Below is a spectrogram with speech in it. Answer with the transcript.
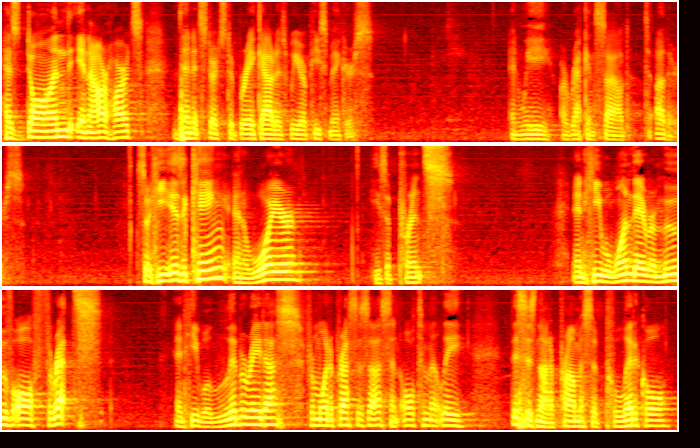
has dawned in our hearts, then it starts to break out as we are peacemakers. And we are reconciled to others. So he is a king and a warrior, he's a prince. And he will one day remove all threats and he will liberate us from what oppresses us. And ultimately, this is not a promise of political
